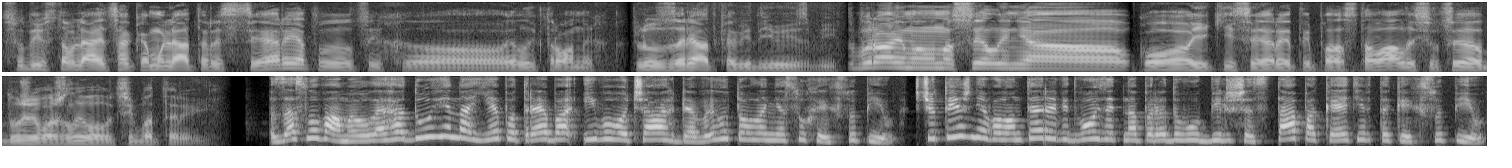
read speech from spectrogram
Сюди вставляються акумулятори з сигарет е, цих е, електронних, плюс зарядка від USB. Збираємо у населення, у кого які сигарети пооставалися. Це дуже важливо у ці батареї. За словами Олега Дугіна, є потреба і в овочах для виготовлення сухих супів. Щотижня волонтери відвозять на передову більше ста пакетів таких супів,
